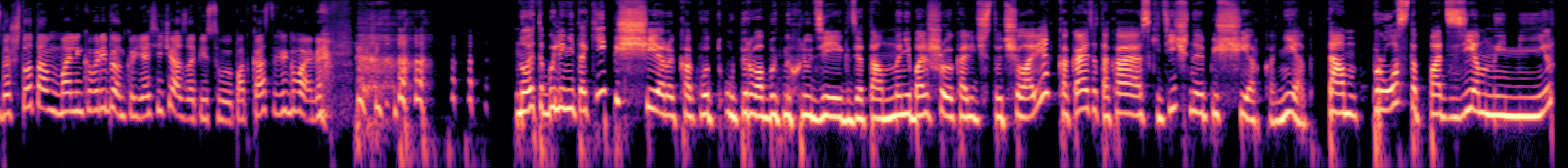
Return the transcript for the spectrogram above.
Да что там маленького ребенка? Я сейчас записываю подкаст Вигваме. Но это были не такие пещеры, как вот у первобытных людей, где там на небольшое количество человек какая-то такая аскетичная пещерка. Нет. Там просто подземный мир,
